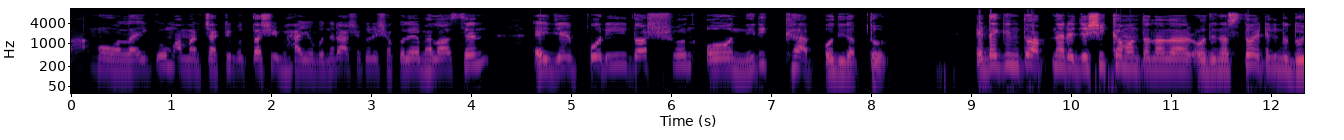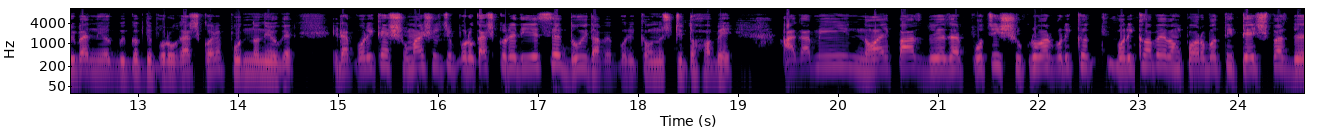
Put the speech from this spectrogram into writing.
আসসালামু আলাইকুম আমার চাকরি প্রত্যাশী ভাই ও বোনেরা, আশা করি সকলে ভালো আছেন। এই যে পরিদর্শন ও নিরীক্ষা অধিদপ্তর, এটা কিন্তু আপনার এই যে শিক্ষা মন্ত্রণালয়ের অধীনস্থ, এটা কিন্তু দুইবার নিয়োগ বিজ্ঞপ্তি প্রকাশ করে পূর্ণ নিয়োগের। এটা পরীক্ষার সময়সূচি প্রকাশ করে দিয়েছে, দুই ধাপে পরীক্ষা অনুষ্ঠিত হবে। আগামী নয় পাঁচ দুই শুক্রবার পরীক্ষা পরীক্ষা হবে এবং পরবর্তী তেইশ পাঁচ দুই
